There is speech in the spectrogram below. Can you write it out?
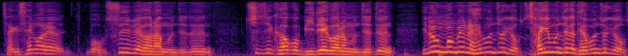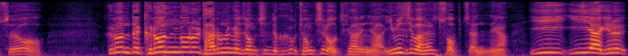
자기 생활에 뭐 수입에 관한 문제든 취직하고 미래에 관한 문제든 이런 고민을 해본 적이 없어. 자기 문제가 돼본 적이 없어요. 그런데 그런 거를 다루는 게 정치인데 그럼 정치를 어떻게 하느냐? 이미지만 할 수 없지 않느냐? 이, 이 이야기를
